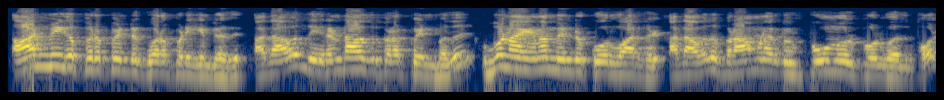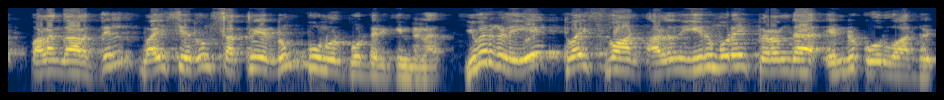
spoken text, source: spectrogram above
ஆன்மீக பிறப்பு என்று கூறப்படுகின்றது. அதாவது இந்த இரண்டாவது பிறப்பு என்பது உபநயனம் என்று கூறுவார்கள். அதாவது பிராமணர்கள் பூநூல் போடுவது போல் பழங்காலத்தில் வைசியரும் சத்ரியரும் பூநூல் போட்டிருக்கின்றனர். இவர்களையே ட்வைஸ் பான் அல்லது இருமுறை பிறந்த என்று கூறுவார்கள்.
